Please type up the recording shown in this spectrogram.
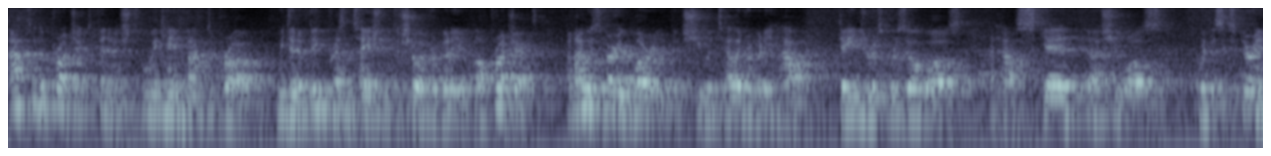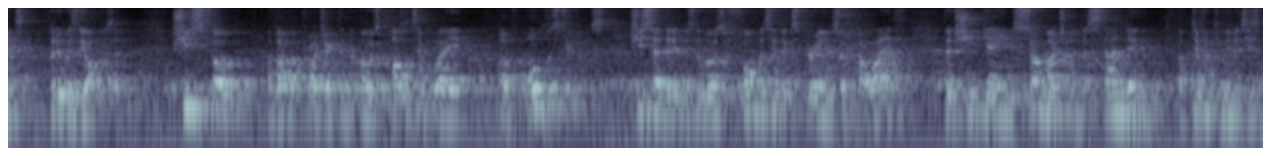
After the project finished, when we came back to Prague, we did a big presentation to show everybody our project. And I was very worried that she would tell everybody how dangerous Brazil was and how scared uh, she was with this experience. But it was the opposite. She spoke about the project in the most positive way of all the students. She said that it was the most formative experience of her life, that she gained so much understanding of different communities.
